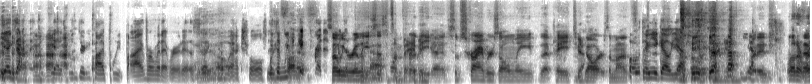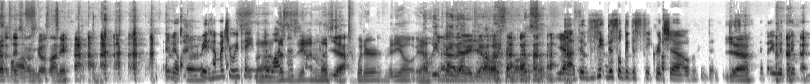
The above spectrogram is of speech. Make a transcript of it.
yeah, exactly. Yeah, it's one thirty five point five or whatever it is. Like no actual. We didn't get credit. So we the- released this it's one for the uh, subscribers only that pay two Yeah. dollars a month. Oh, there you go. Yeah. Yeah. Yeah. What a rip off. this one goes on to. I know. Wait, how much are we paying them to Uh, watch this this? is the unlisted Yeah. Twitter video. Yeah. we Yeah, pay there them you two go. dollars to. Yeah, this will be the secret show. Just- Yeah. Nobody would nobody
